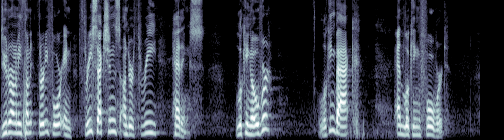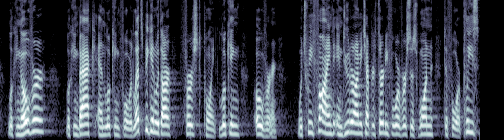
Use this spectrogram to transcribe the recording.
Deuteronomy 34 in three sections under three headings looking over, looking back, and looking forward. Looking over, looking back, and looking forward. Let's begin with our first point looking over, which we find in Deuteronomy chapter 34, verses 1 to 4. Please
